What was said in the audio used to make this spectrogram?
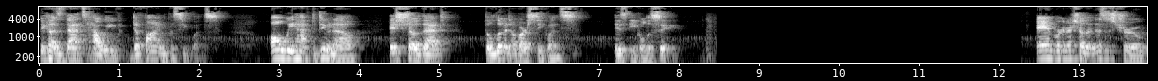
because that's how we've defined the sequence. All we have to do now is show that the limit of our sequence is equal to c. And we're going to show that this is true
